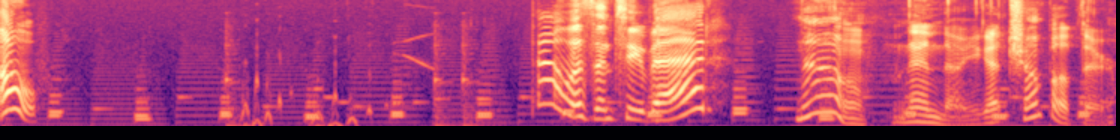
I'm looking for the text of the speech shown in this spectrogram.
Oh! That wasn't too bad! No, and now you got Chump up there.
